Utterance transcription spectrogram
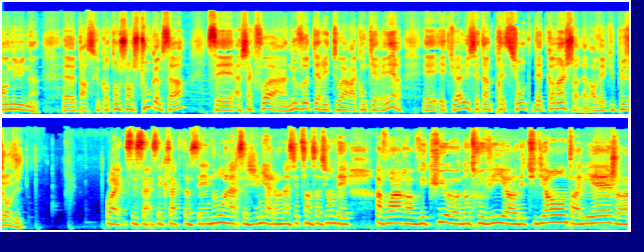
en une. Euh, parce que quand on change tout comme ça, c'est à chaque fois un nouveau territoire à conquérir. Et tu as eu cette impression d'être comme un chat, d'avoir vécu plusieurs vies. Ouais, c'est ça, c'est exact. C'est nous, on a, c'est génial. On a cette sensation d'avoir vécu euh, notre vie euh, d'étudiante à Liège, euh,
